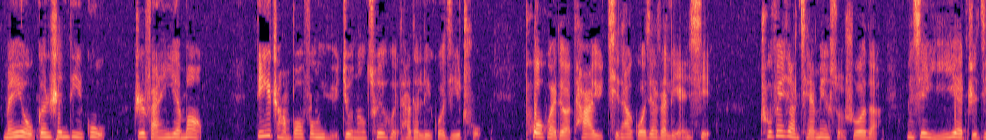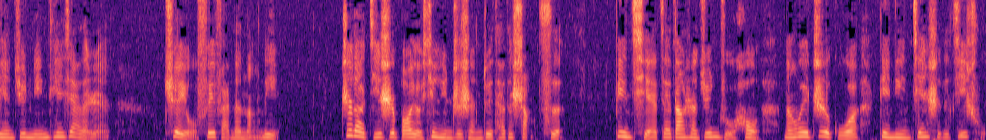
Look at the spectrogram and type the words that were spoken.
没有根深蒂固、枝繁叶茂，第一场暴风雨就能摧毁它的立国基础，破坏掉它与其他国家的联系。除非像前面所说的那些一夜之间君临天下的人，确有非凡的能力，知道及时保有幸运之神对他的赏赐，并且在当上君主后能为治国奠定坚实的基础。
